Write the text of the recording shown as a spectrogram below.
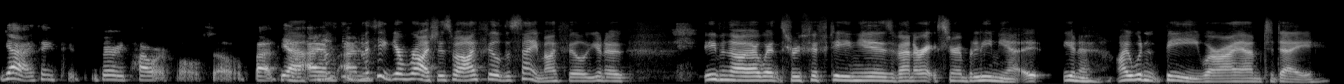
yeah, I think it's very powerful. So, but yeah, yeah I, think, I think you're right as well. I feel the same. I feel, you know, even though I went through 15 years of anorexia and bulimia, it, you know, I wouldn't be where I am today,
